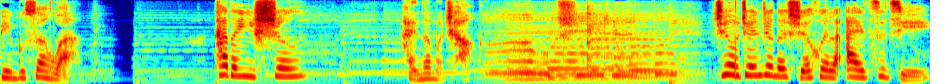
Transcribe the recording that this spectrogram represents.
并不算晚。他的一生。还那么长，只有真正的学会了爱自己，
